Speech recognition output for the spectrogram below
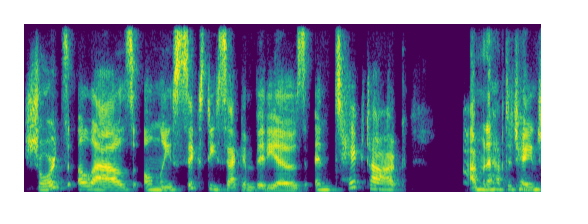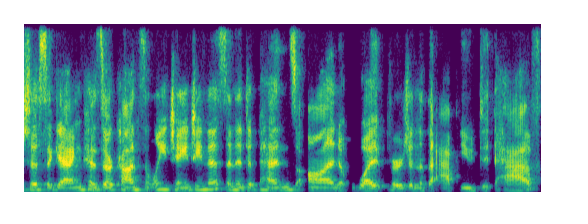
Shorts allows only 60 second videos, and TikTok I'm going to have to change this again because they're constantly changing this and it depends on what version of the app you have.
